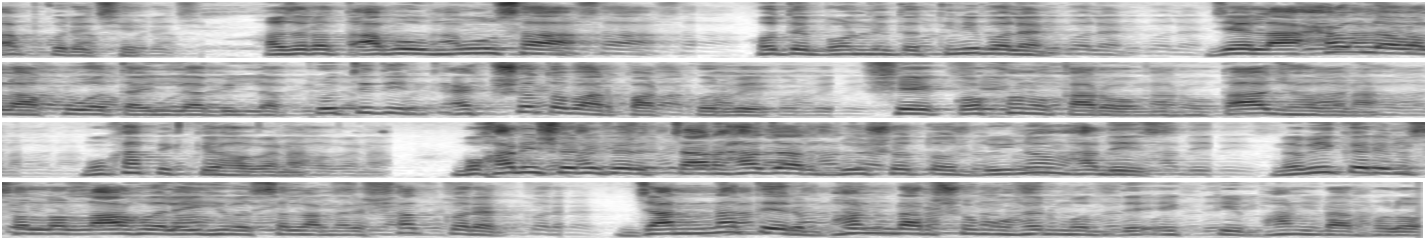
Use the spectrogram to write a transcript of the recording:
লাভ করেছে। হযরত আবু মুসা হতে বর্ণিত তিনি বলেন, যে লাহাউলা কুয়াতা ইল্লা বিল্লাহ প্রতিদিন একশত বার পাঠ করবে, সে কখনো কারও মোহতাজ হবে না, মুখাপিক্ষে হবে না। বুখারি শরীফের চার হাজার দুইশত দুই নং হাদিস নবী করিম সাল্লাহ সাত করেন, জান্নাতের ভান্ডার সমূহের মধ্যে একটি ভান্ডার হলো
